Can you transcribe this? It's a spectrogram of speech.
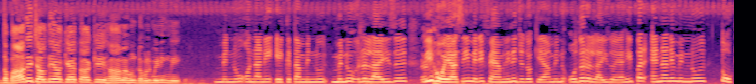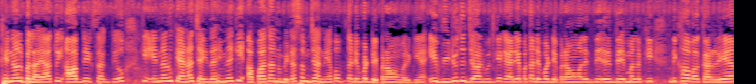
ਦਬਾਅ ਦੇ ਚੱਲਦੇ ਆ ਕਹਿਤਾ ਕਿ ਹਾਂ ਮੈਂ ਹੁਣ ਡਬਲ ਮੀਨਿੰਗ ਨਹੀਂ ਕਰੂੰ ਮੈਨੂੰ ਉਹਨਾਂ ਨੇ ਇੱਕ ਤਾਂ ਮੈਨੂੰ ਮੈਨੂੰ ਰਿਅਲਾਈਜ਼ ਵੀ ਹੋਇਆ ਸੀ ਮੇਰੀ ਫੈਮਿਲੀ ਨੇ ਜਦੋਂ ਕਿਹਾ ਮੈਨੂੰ ਉਦੋਂ ਰਿਅਲਾਈਜ਼ ਹੋਇਆ ਸੀ ਪਰ ਇਹਨਾਂ ਨੇ ਮੈਨੂੰ ਧੋਖੇ ਨਾਲ ਬੁਲਾਇਆ। ਤੁਸੀਂ ਆਪ ਦੇਖ ਸਕਦੇ ਹੋ ਕਿ ਇਹਨਾਂ ਨੂੰ ਕਹਿਣਾ ਚਾਹੀਦਾ ਸੀ ਨਾ ਕਿ ਆਪਾਂ ਤੁਹਾਨੂੰ ਬੇਟਾ ਸਮਝਾਉਂਦੇ ਆਪਾਂ ਤੁਹਾਡੇ ਵੱਡੇ ਭਰਾਵਾਂ ਵਰਗੇ ਆ ਇਹ ਵੀਡੀਓ 'ਚ ਜਾਣਬੁੱਝ ਕੇ ਕਹਿ ਰਹੇ ਆਪਾਂ ਤੁਹਾਡੇ ਵੱਡੇ ਭਰਾਵਾਂ ਵਾਲੇ ਦੇ- ਦੇ- ਮਤਲਬ ਕਿ ਦਿਖਾਵਾ ਕਰ ਰਹੇ ਆ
